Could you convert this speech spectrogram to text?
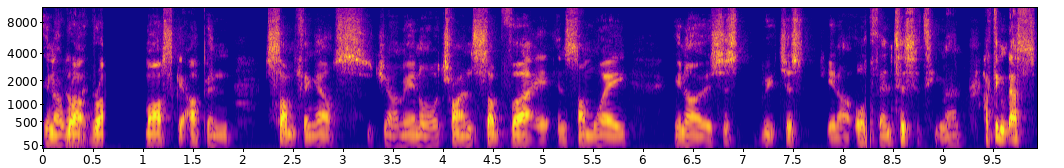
You know, right, right, mask it up in something else. Do you know what I mean? Or try and subvert it in some way. You know, it's just just you know authenticity, man. I think that's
